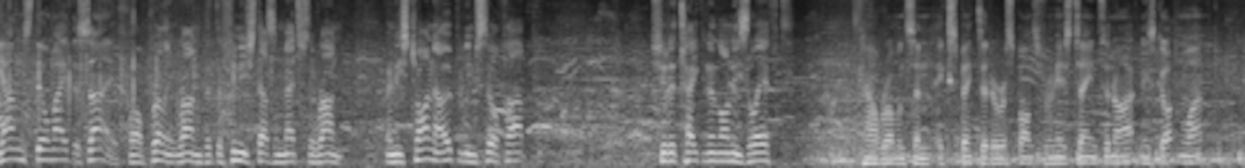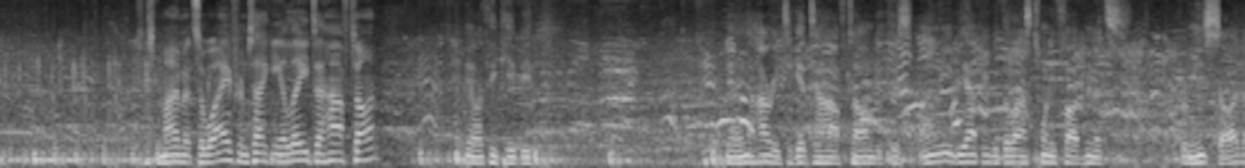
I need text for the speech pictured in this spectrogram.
Young still made the save. Well, brilliant run, but the finish doesn't match the run. And he's trying to open himself up. Should have taken it on his left. Carl Robinson expected a response from his team tonight, and he's gotten one. Just moments away from taking a lead to half-time. You know, I think he'd be you know, in a hurry to get to half-time because I think he'd be happy with the last 25 minutes from his side.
